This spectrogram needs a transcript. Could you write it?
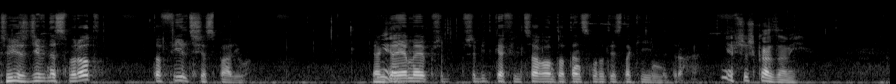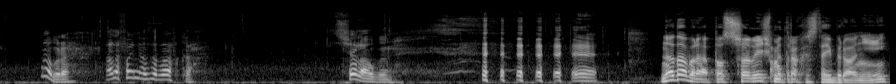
Czujesz dziwny smród? To filtr się spalił. Jak Nie. dajemy przy, przybitkę filcową, to ten smród jest taki inny trochę. Nie przeszkadza mi. Dobra, ale fajna zabawka. Strzelałbym. No dobra, postrzeliliśmy trochę z tej broni,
